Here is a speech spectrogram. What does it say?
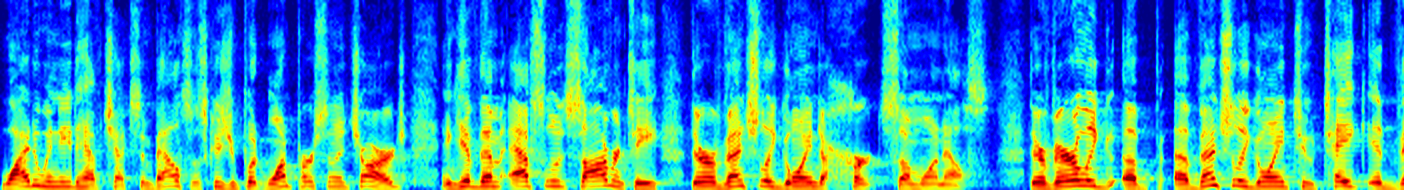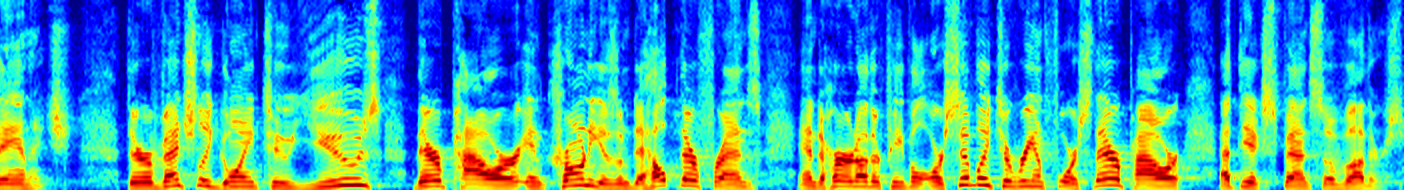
Why do we need to have checks and balances? Because you put one person in charge and give them absolute sovereignty, they're eventually going to hurt someone else. They're very, uh, eventually going to take advantage. They're eventually going to use their power in cronyism to help their friends and to hurt other people, or simply to reinforce their power at the expense of others.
